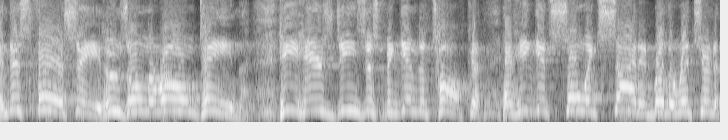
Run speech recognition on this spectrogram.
And this Pharisee who's on the wrong team, he hears Jesus begin to talk and he gets so excited, Brother Richard,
